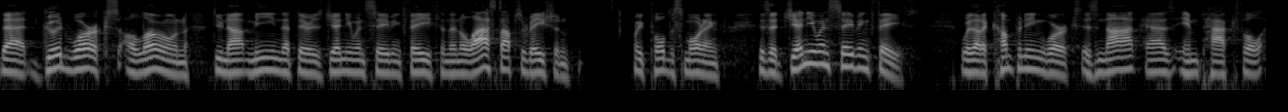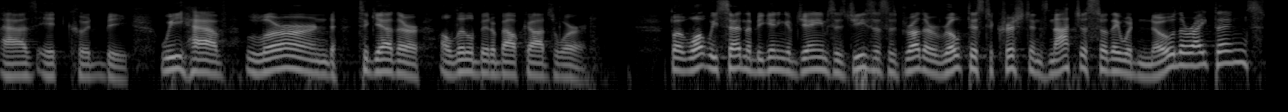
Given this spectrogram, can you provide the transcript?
that good works alone do not mean that there is genuine saving faith. And then the last observation we've pulled this morning is that genuine saving faith without accompanying works is not as impactful as it could be. We have learned together a little bit about God's Word. But what we said in the beginning of James is Jesus' brother wrote this to Christians not just so they would know the right things,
